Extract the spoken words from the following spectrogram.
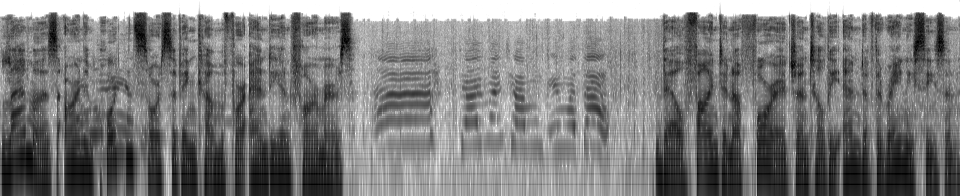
Llamas are an important source of income for Andean farmers. They'll find enough forage until the end of the rainy season.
